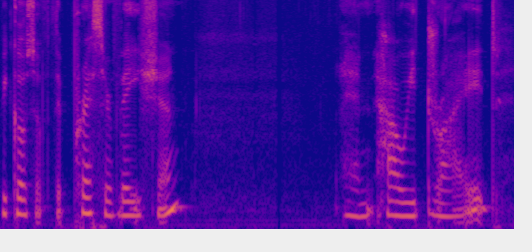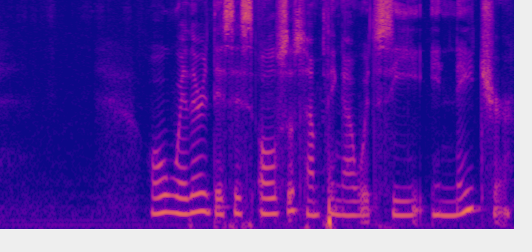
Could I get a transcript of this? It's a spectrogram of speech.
because of the preservation and how it dried or whether this is also something I would see in nature.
